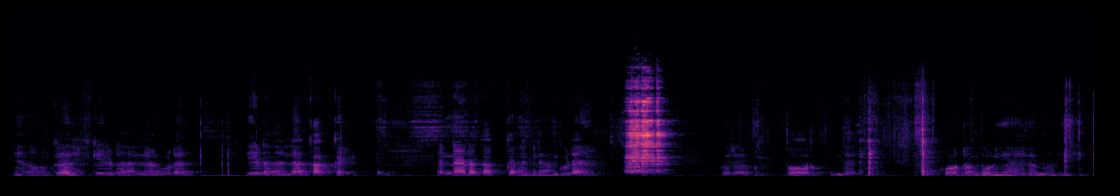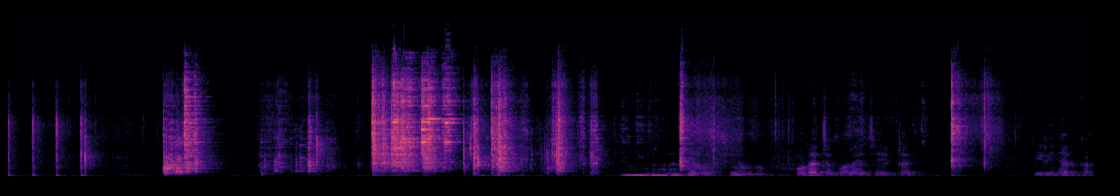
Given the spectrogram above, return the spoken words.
ഇനി നമുക്ക് കീടനെല്ലാം കൂടെ കീടനല്ല കക്കൻ. എണ്ണയുടെ കക്കനെല്ലാം കൂടെ ഒരു തോർത്തിന്റെ കോട്ടൺ തുണിയായാലും മതി. കുറേശ്ശെ കുറേശ്ശെ ഇട്ട് പിരിഞ്ഞെടുക്കാം.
